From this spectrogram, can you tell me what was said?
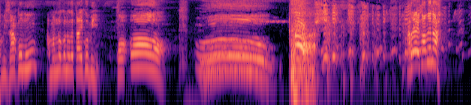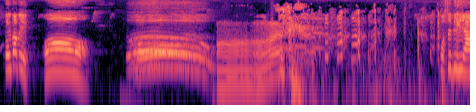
আমি যা কমু আমার নগে নগে তাই কবি। ক অ। ও আরে এইভাবে না এইভাবে অ। ও কষে আ।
